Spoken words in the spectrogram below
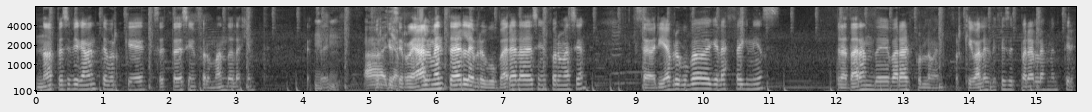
no, no específicamente porque se está desinformando a la gente. Ah, Porque si realmente a él le preocupara la desinformación, se habría preocupado de que las fake news trataran de parar por lo menos, porque igual es difícil parar las mentiras.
